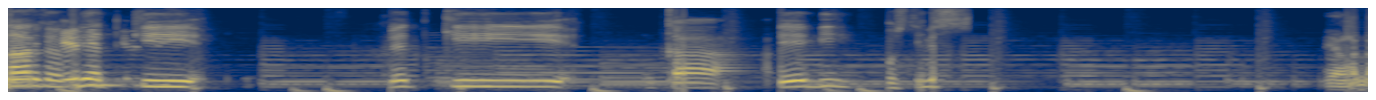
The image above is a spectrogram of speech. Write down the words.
Benar Kak, lihat ki lihat ki Kak Debbie postinges yang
